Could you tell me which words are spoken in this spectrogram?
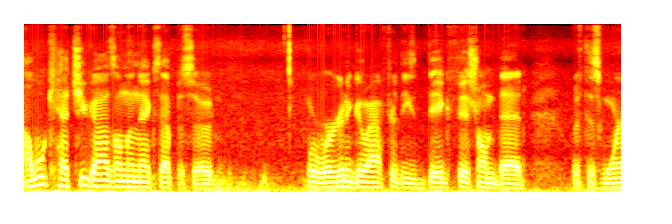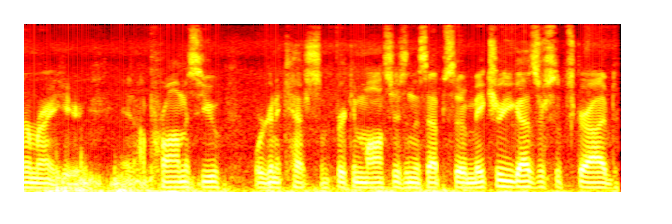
I will catch you guys on the next episode where we're gonna go after these big fish on bed with this worm right here. And I promise you, we're gonna catch some freaking monsters in this episode. Make sure you guys are subscribed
